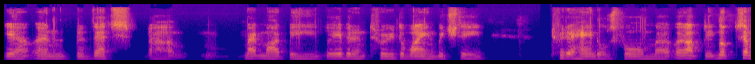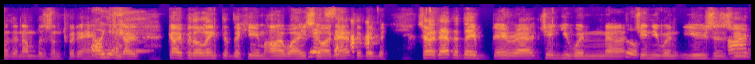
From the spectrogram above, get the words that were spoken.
Yeah, and that's um, that might be evident through the way in which the Twitter handles form. Uh, look, some of the numbers on Twitter oh, handles oh, yeah. go go for the length of the Hume Highway. Yes. So I doubt that they're so I doubt that they're they're uh, genuine uh, look, genuine users. Who...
